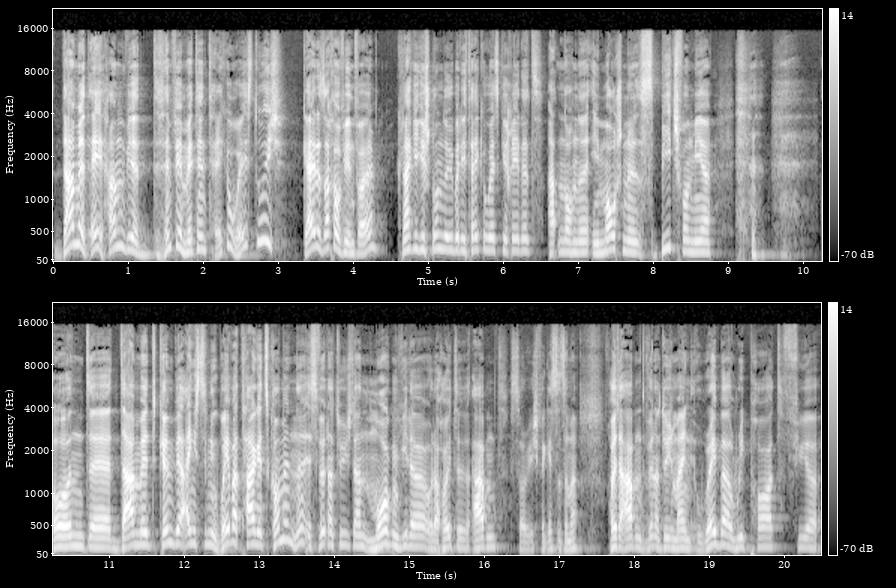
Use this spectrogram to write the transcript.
damit, ey, haben wir, sind wir mit den Takeaways durch. Geile Sache auf jeden Fall. Knackige Stunde über die Takeaways geredet, hatten noch eine emotional Speech von mir. Und äh, damit können wir eigentlich zu den Waiver-Targets kommen. Ne? Es wird natürlich dann morgen wieder oder heute Abend, sorry, ich vergesse das immer, heute Abend wird natürlich mein Waiver-Report für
